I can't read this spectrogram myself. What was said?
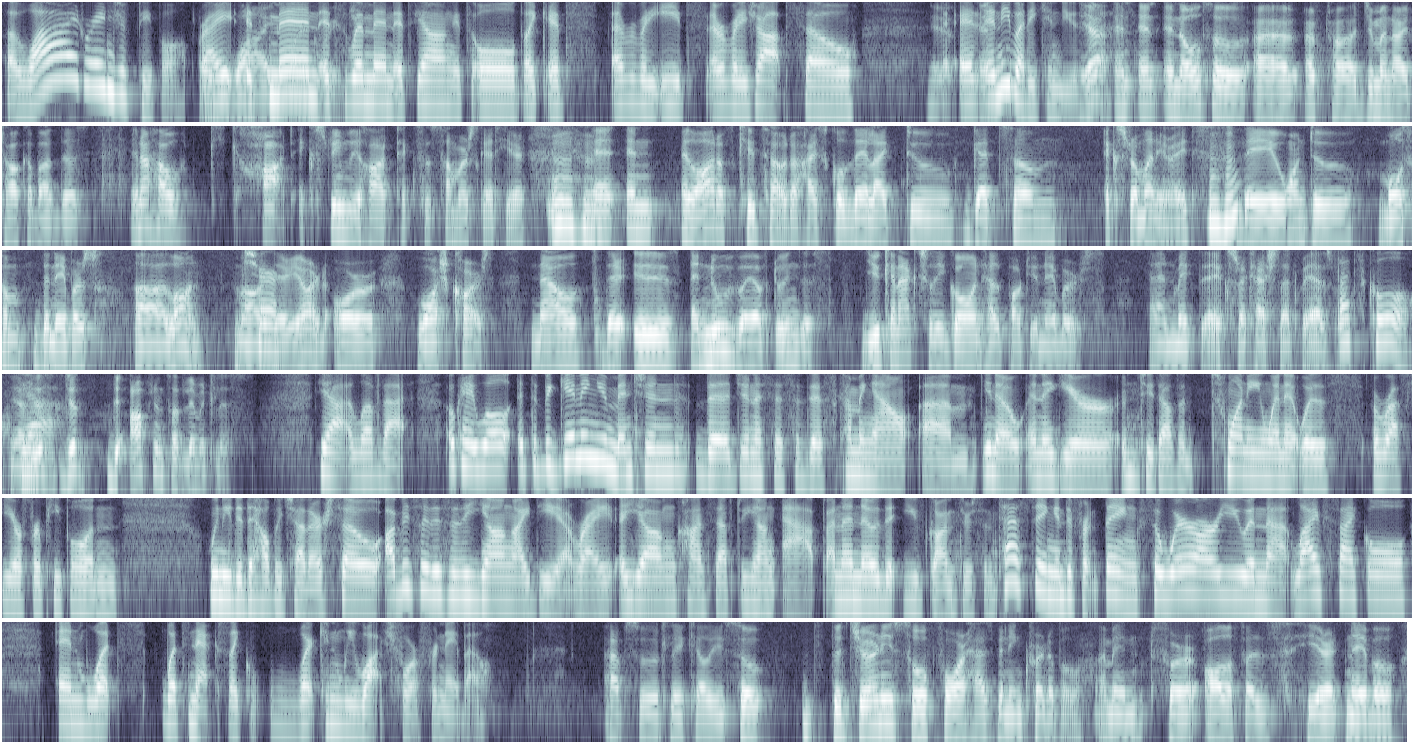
a wide range of people, right? it's men, it's women, it's young, it's old, like it's everybody eats, everybody shops, so Yeah, and, and- anybody can use Yeah, this. and, and, and also, uh, I've ta- Jim and I talk about this. You know how hot, extremely hot Texas summers get here, Mm-hmm. and, and a lot of kids out of high school they like to get some extra money, right? Mm-hmm. They want to mow some the neighbor's uh, lawn, mow Sure. their yard, or wash cars. Now there is a new way of doing this. You can actually go and help out your neighbors and make the extra cash that way as well. That's cool. yeah, Yeah. This, just the options are limitless. Yeah, I love that. Okay, well, at the beginning, you mentioned the genesis of this coming out, um, you know, in a year in 2020 when it was a rough year for people and we needed to help each other. So obviously, this is a young idea, right? A young concept, a young app. And I know that you've gone through some testing and different things. So where are you in that life cycle? And what's what's next? Like, what can we watch for for Nabo? Absolutely, Kelly. So the journey so far has been incredible. I mean, for all of us here at Nabo,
